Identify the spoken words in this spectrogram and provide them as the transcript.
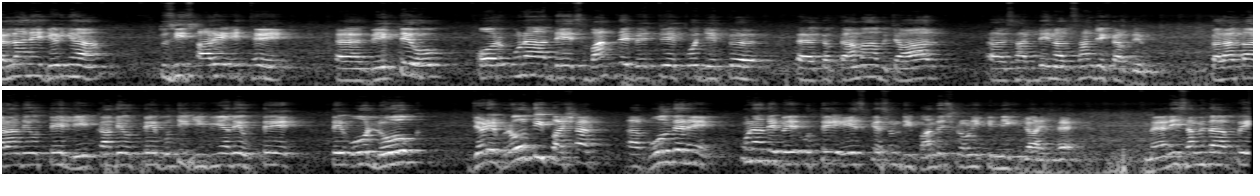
ਗੱਲਾਂ ਨੇ ਜਿਹੜੀਆਂ ਤੁਸੀਂ ਸਾਰੇ ਇੱਥੇ ਵੇਖਦੇ ਹੋ ਔਰ ਉਹਨਾਂ ਦੇ ਸੰਬੰਧ ਦੇ ਵਿੱਚ ਕੁਝ ਇੱਕ ਅ, ਕਵਿਤਾਵਾਂ ਵਿਚਾਰ ਸਾਡੇ ਨਾਲ ਸਾਂਝੇ ਕਰਦੇ ਹੋ। ਕਲਾਕਾਰਾਂ ਦੇ ਉੱਤੇ ਲੇਖਕਾਂ ਦੇ ਉੱਤੇ ਬੁੱਧੀਜੀਵੀਆਂ ਦੇ ਉੱਤੇ ਤੇ ਉਹ ਲੋਕ ਜਿਹੜੇ ਵਿਰੋਧੀ ਭਾਸ਼ਾ ਬੋਲਦੇ ਨੇ, ਉਹਨਾਂ ਦੇ ਉੱਤੇ ਇਸ ਕਿਸਮ ਦੀ ਬੰਦਿਸ਼ ਲਾਉਣੀ ਕਿੰਨੀ ਕੁ ਜਾਇਜ਼ ਹੈ। ਮੈਂ ਨਹੀਂ ਸਮਝਦਾ ਕਿ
